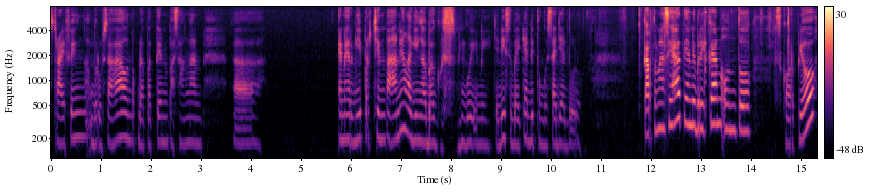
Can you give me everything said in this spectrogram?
striving berusaha untuk dapetin pasangan. Uh, energi percintaannya lagi nggak bagus minggu ini, jadi sebaiknya ditunggu saja dulu. Kartu nasihat yang diberikan untuk Scorpio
